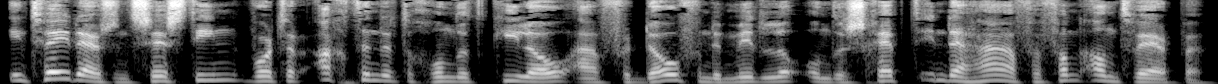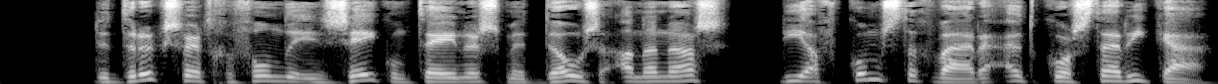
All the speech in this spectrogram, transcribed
In 2016 wordt er 3800 kilo aan verdovende middelen onderschept in de haven van Antwerpen. De drugs werd gevonden in zeecontainers met dozen ananas, die afkomstig waren uit Costa Rica.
